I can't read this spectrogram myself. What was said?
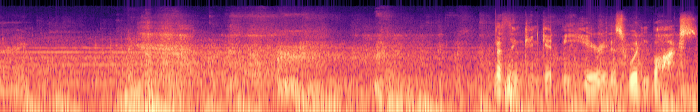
Alright. Nothing can get me here in this wooden box.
